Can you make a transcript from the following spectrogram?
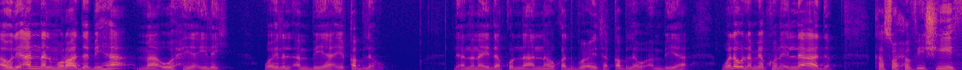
أو لأن المراد بها ما أوحي إليه وإلى الأنبياء قبله. لأننا إذا قلنا أنه قد بعث قبله أنبياء ولو لم يكن إلا آدم كصحف شيث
